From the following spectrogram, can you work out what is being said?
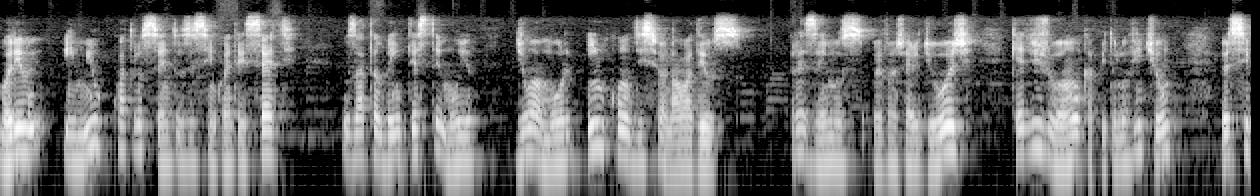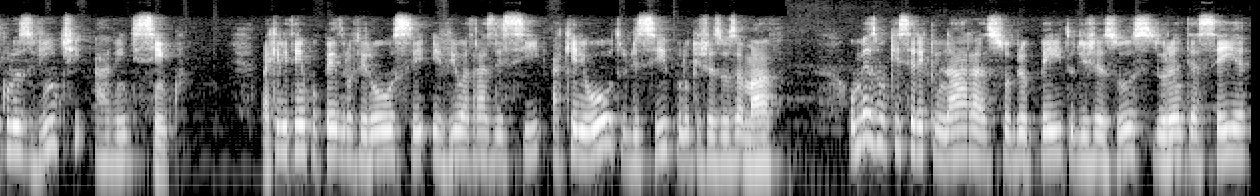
morreu em 1457. Nos dá também testemunho de um amor incondicional a Deus. Rezemos o Evangelho de hoje, que é de João, capítulo 21, versículos 20 a 25. Naquele tempo, Pedro virou-se e viu atrás de si aquele outro discípulo que Jesus amava, o mesmo que se reclinara sobre o peito de Jesus durante a ceia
